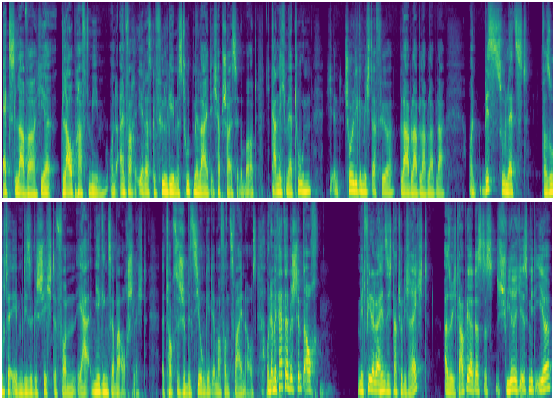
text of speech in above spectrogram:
Ex-Lover hier glaubhaft meme und einfach ihr das Gefühl geben, es tut mir leid, ich habe Scheiße gebaut. Ich kann nicht mehr tun, ich entschuldige mich dafür, bla bla bla bla bla. Und bis zuletzt versucht er eben diese Geschichte von, ja, mir ging es aber auch schlecht. Eine toxische Beziehung geht immer von Zweien aus. Und damit hat er bestimmt auch mit vielerlei Hinsicht natürlich recht. Also ich glaube ja, dass das schwierig ist mit ihr,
